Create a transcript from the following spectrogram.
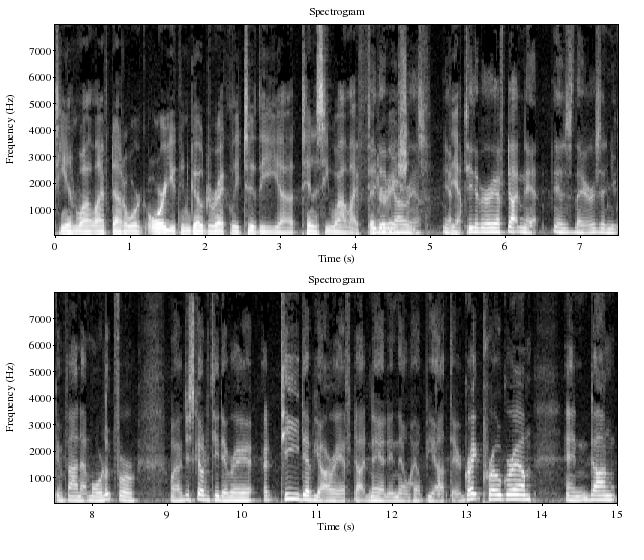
tnwildlife.org, or you can go directly to the uh, Tennessee Wildlife Federations. TWRF. Yeah, TWRF.net is theirs, and you can find out more. Look for, well, just go to TWRF, TWRF.net, and they'll help you out there. Great program. And Don,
